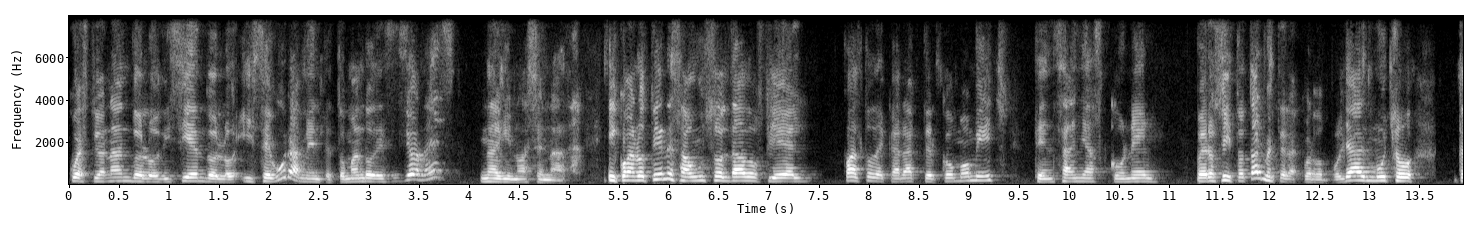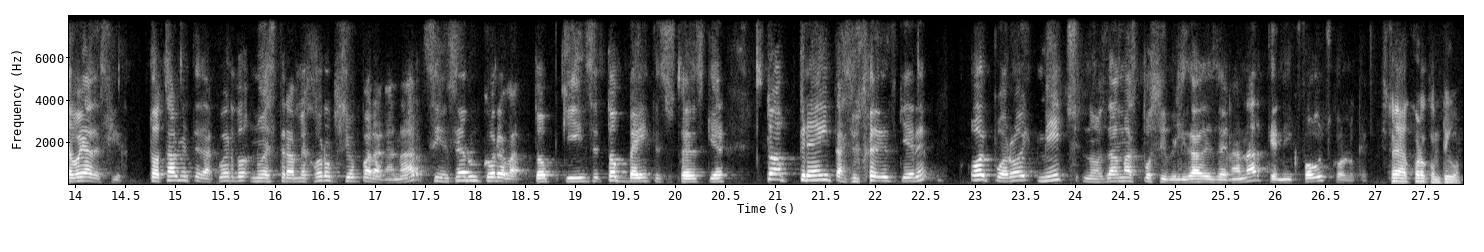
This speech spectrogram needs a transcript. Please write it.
cuestionándolo, diciéndolo y seguramente tomando decisiones, nadie no hace nada. Y cuando tienes a un soldado fiel, falto de carácter como Mitch, te ensañas con él. Pero sí, totalmente de acuerdo, Paul. Ya es mucho, te voy a decir, totalmente de acuerdo. Nuestra mejor opción para ganar, sin ser un coreback top 15, top 20 si ustedes quieren, top 30 si ustedes quieren, hoy por hoy Mitch nos da más posibilidades de ganar que Nick Foles con lo que... Estoy de acuerdo contigo.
